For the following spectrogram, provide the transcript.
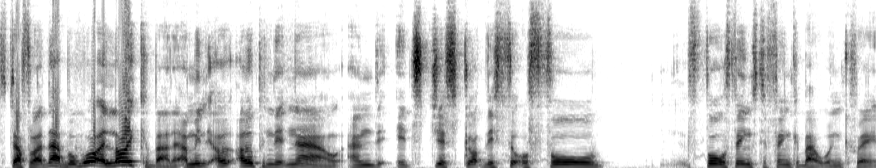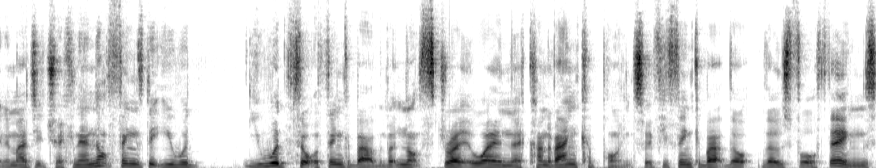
stuff like that. But what I like about it, I mean, I opened it now and it's just got this sort of four four things to think about when creating a magic trick, and they're not things that you would you would sort of think about them, but not straight away, and they're kind of anchor points. So if you think about those four things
